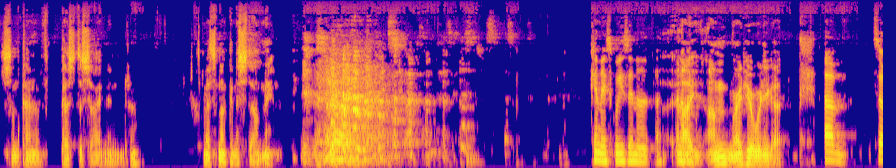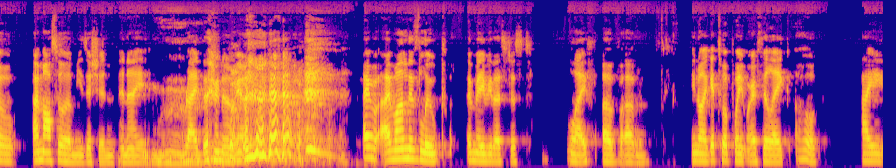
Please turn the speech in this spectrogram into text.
some kind of pesticide in it. Huh? That's not going to stop me. Can I squeeze in a, a another? I, I'm right here. What do you got? Um, so I'm also a musician, and I ride the no, yeah. I'm I'm on this loop, and maybe that's just life of um, you know, I get to a point where I feel like, oh, I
